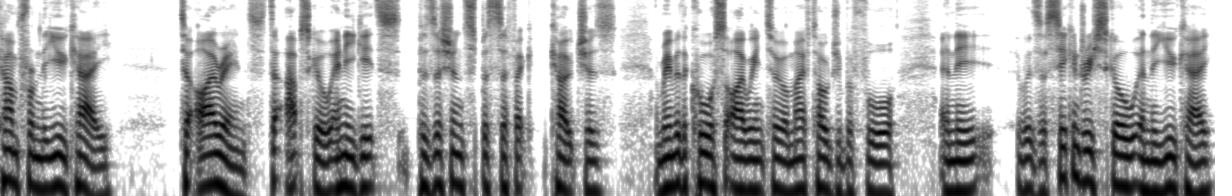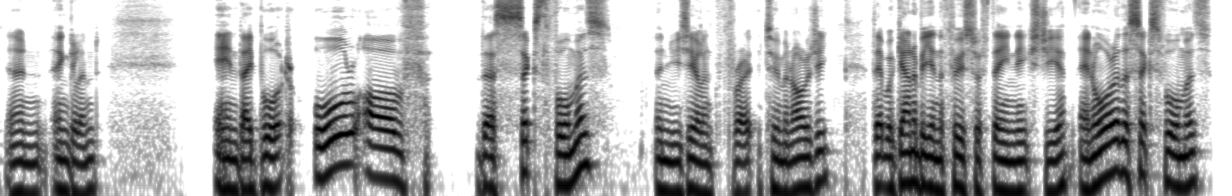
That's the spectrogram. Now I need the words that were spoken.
come from the UK to IRANZ to upskill, and he gets position specific coaches. I remember the course I went to, I may have told you before, and the, it was a secondary school in the UK, in England, and they bought all of the sixth formers in New Zealand terminology that were going to be in the first 15 next year, and all of the six formers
